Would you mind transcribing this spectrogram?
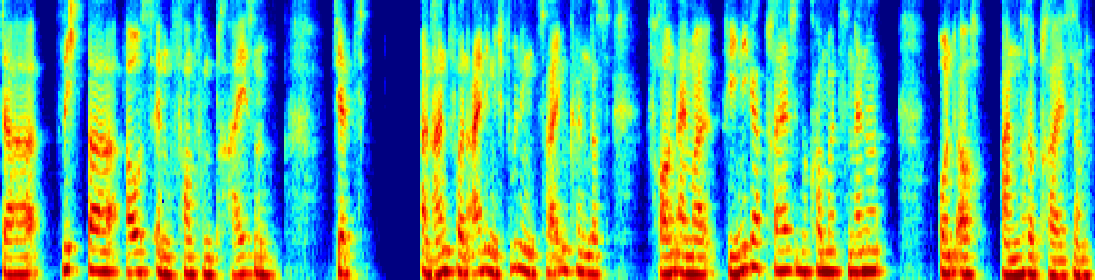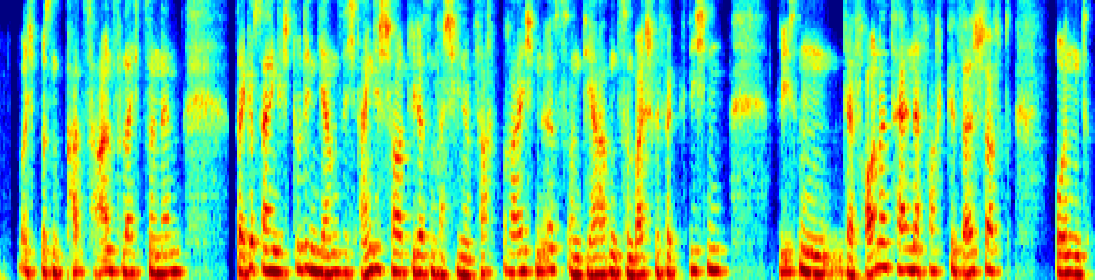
da sichtbar aus in Form von Preisen. Hat anhand von einigen Studien zeigen können, dass Frauen einmal weniger Preise bekommen als Männer und auch andere Preise. Ich muss ein paar Zahlen vielleicht so nennen. Da gibt es einige Studien, die haben sich angeschaut, wie das in verschiedenen Fachbereichen ist und die haben zum Beispiel verglichen, wie ist denn der Frauenanteil in der Fachgesellschaft und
